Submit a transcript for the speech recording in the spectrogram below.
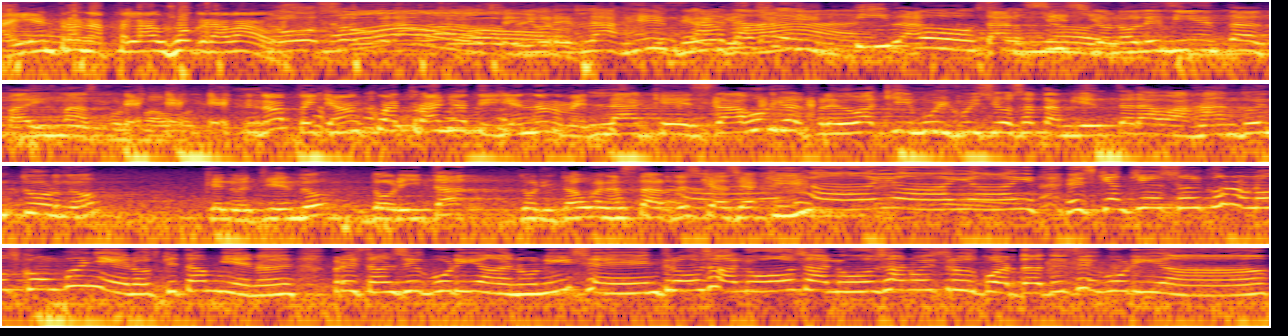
Ahí entra un aplauso grabado. No son grabados, señores. La gente De que verdad, está en vivo, Ta- Tarcisio, señor. no le mienta al país más, por favor. No, pues llevan cuatro años diciéndome. La que está Jorge Alfredo aquí muy juiciosa también trabajando en turno, que no entiendo. Dorita, Dorita, buenas tardes, ¿qué hace aquí? Ay, ay. Es que aquí estoy con unos compañeros que también eh, prestan seguridad en Unicentro. Saludos, saludos a nuestros guardas de seguridad.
